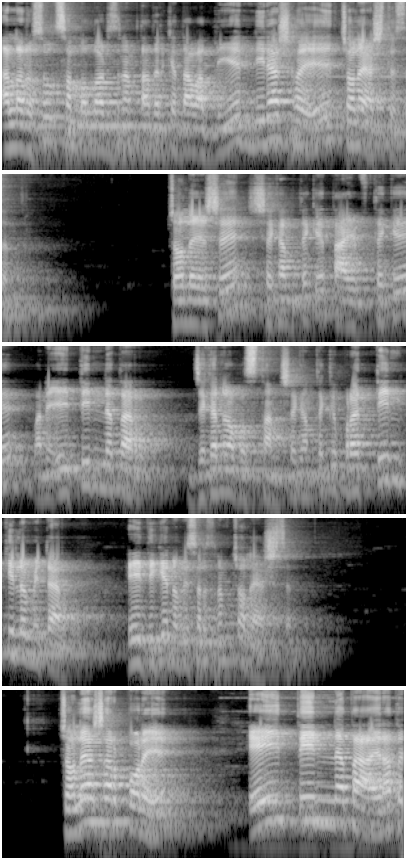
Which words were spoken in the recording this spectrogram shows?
আল্লাহ রসুল সাল্লাম তাদেরকে দাওয়াত দিয়ে নিরাশ হয়ে চলে আসতেছেন। চলে এসে সেখান থেকে তাইফ থেকে মানে এই তিন নেতার যেখানে অবস্থান, সেখান থেকে প্রায় তিন কিলোমিটার এই দিকে নবী সাল্লাম চলে আসছেন। চলে আসার পরে এই তিন নেতা, এরা তো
